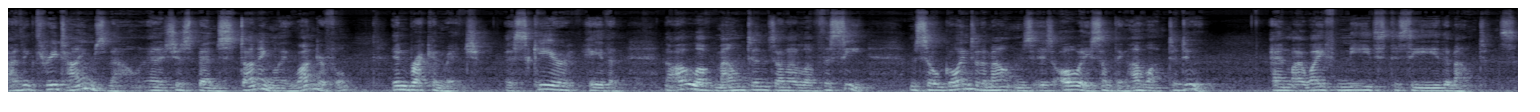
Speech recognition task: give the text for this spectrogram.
I think three times now, and it's just been stunningly wonderful in Breckenridge, a skier haven. Now I love mountains and I love the sea. And so going to the mountains is always something I want to do and my wife needs to see the mountains.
